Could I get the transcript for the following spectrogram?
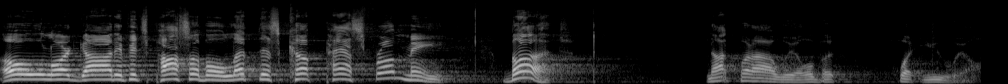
Oh Lord God, if it's possible, let this cup pass from me. But not what I will, but what you will.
